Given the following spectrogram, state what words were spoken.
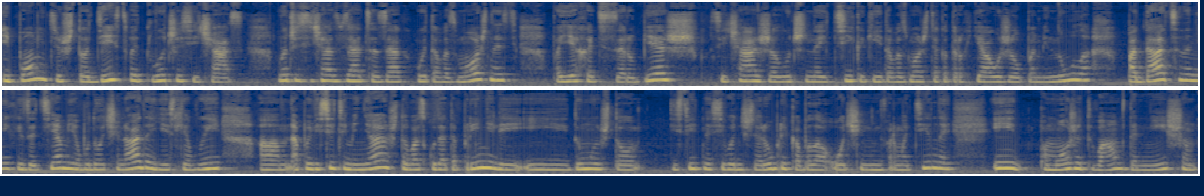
И помните, что действовать лучше сейчас. Лучше сейчас взяться за какую-то возможность, поехать за рубеж. Сейчас же лучше найти какие-то возможности, о которых я уже упомянула, податься на них, и затем я буду очень рада, если вы э, оповестите меня, что вас куда-то приняли, и думаю, что действительно сегодняшняя рубрика была очень информативной и поможет вам в дальнейшем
